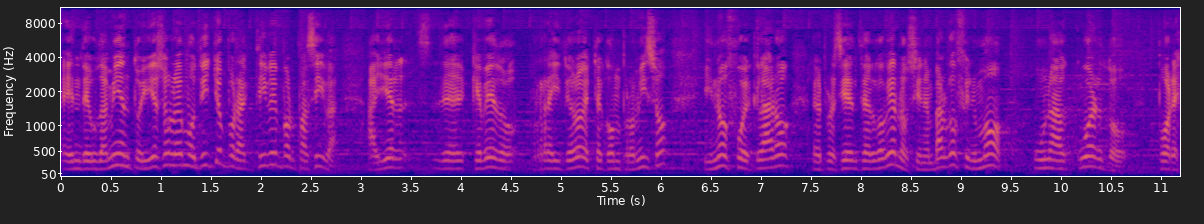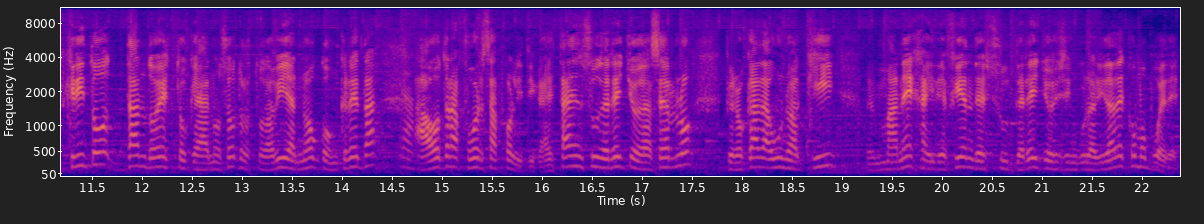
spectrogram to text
endeudamiento y eso lo hemos dicho por activa y por pasiva. Ayer eh, Quevedo reiteró este compromiso y no fue claro el presidente del gobierno. Sin embargo, firmó un acuerdo por escrito, dando esto que a nosotros todavía no concreta a otras fuerzas políticas. Está en su derecho de hacerlo, pero cada uno aquí maneja y defiende sus derechos y singularidades como puede.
